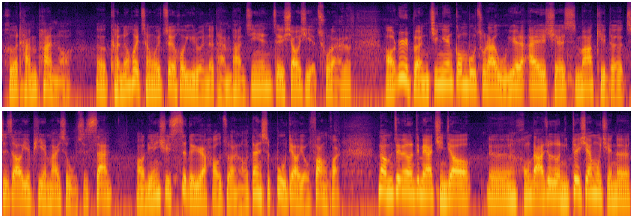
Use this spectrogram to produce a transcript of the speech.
核谈判哦。呃，可能会成为最后一轮的谈判。今天这个消息也出来了。好，日本今天公布出来五月的 IHS Market 的制造业 PMI 是五十三，哦，连续四个月好转哦，但是步调有放缓。那我们这边这边来请教，呃，宏达，就是说你对现在目前的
